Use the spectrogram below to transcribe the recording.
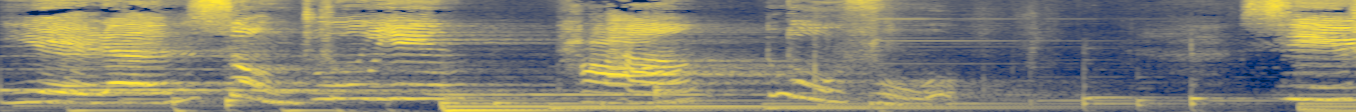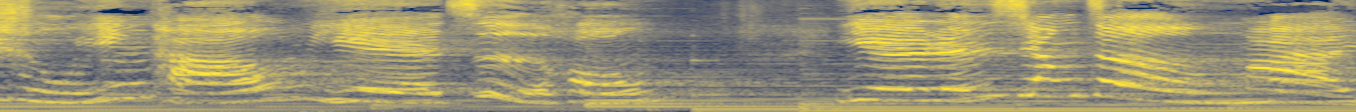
野人送朱鹰，唐·杜甫。西蜀樱桃野自红，野人相赠满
